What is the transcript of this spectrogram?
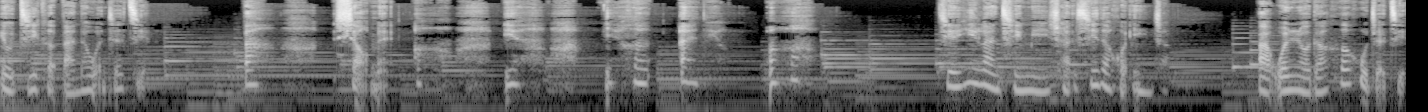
又饥渴般的吻着姐。爸，小梅啊。也也很爱你，啊！姐意乱情迷、喘息的回应着，把温柔的呵护着姐，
